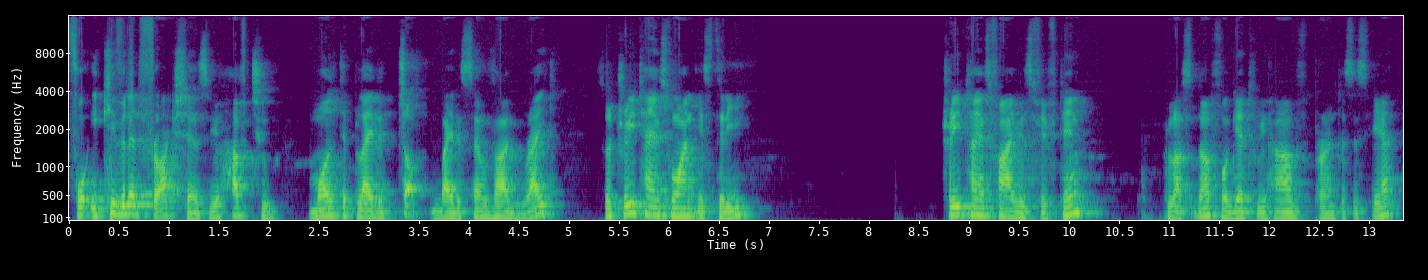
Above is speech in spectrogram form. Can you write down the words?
For equivalent fractions, you have to multiply the top by the same value, right? So 3 times 1 is 3. 3 times 5 is 15. Plus, don't forget we have parentheses here.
